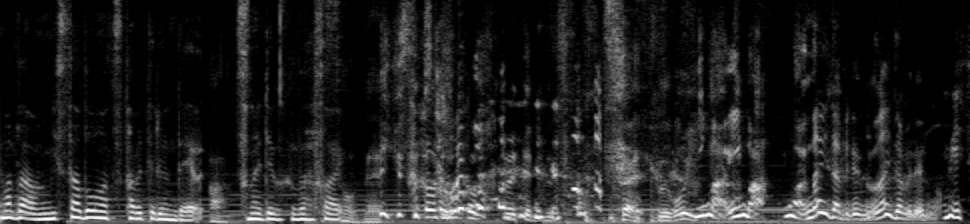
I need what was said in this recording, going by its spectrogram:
まだミスタードーナツ食べてるんであ。繋いでください。そうね。いくら食べてるんです。か。すごい。今今今何食べてるの？何食べてるの？ミス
